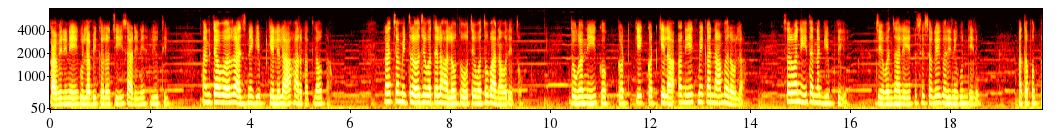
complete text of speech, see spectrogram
कावेरीने गुलाबी कलरची साडी नेसली होती आणि त्यावर राजने गिफ्ट केलेला हार घातला होता. राजचा मित्र जेव्हा त्याला हलवतो तेव्हा तो बाणावर येतो. दोघांनी क कट केक कट केला आणि एकमेकांना भरवला. सर्वांनी त्यांना गिफ्ट दिली. जेवण झाले तसे सगळे घरी निघून गेले. आता फक्त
